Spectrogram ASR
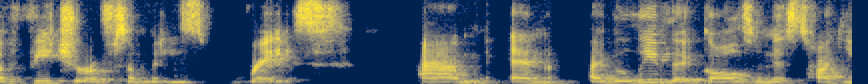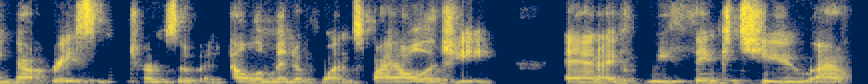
a feature of somebody's race. Um, and I believe that Galton is talking about race in terms of an element of one's biology. And if we think to um,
